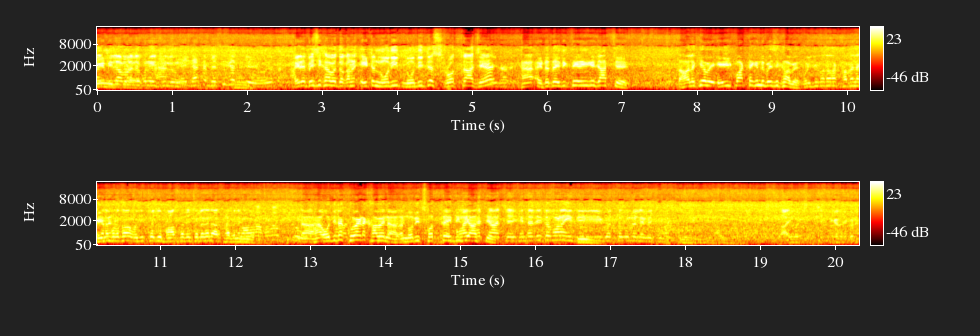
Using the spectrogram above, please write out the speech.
এই ধারটা- এটা বেশি খাবে তো কারণ এইটা নদী নদীর যে স্রোতটা আছে হ্যাঁ এটা তো এদিক থেকে এদিকে যাচ্ছে। তাহলে কি হবে এই পাটটা কিন্তু বেশি খাবে। ওই দিকে তারা খাবে না কেন বলে দাও ওই দিকটা যে বাঁশ চলে গেলে আর খাবে না না, হ্যাঁ ওদিকটা খুব একটা খাবে না কারণ নদীর স্রোতটা এদিকে আসছে। এইখানটাতেই তো মানে ইদি গর্তগুলো লেগেছিল লাইভ হচ্ছে ঠিক আছে করে।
